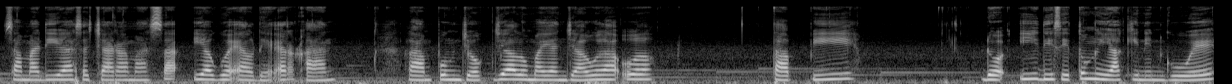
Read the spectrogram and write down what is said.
sama dia secara masa ya gue LDR kan. Lampung Jogja lumayan jauh lah ul. Tapi doi di situ ngeyakinin gue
